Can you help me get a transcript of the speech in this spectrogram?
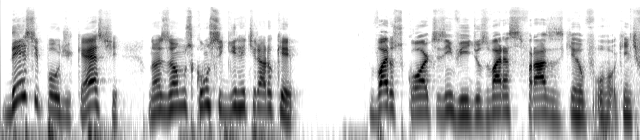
Desse podcast, nós vamos conseguir retirar o quê? Vários cortes em vídeos, várias frases que, eu- que a, gente,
